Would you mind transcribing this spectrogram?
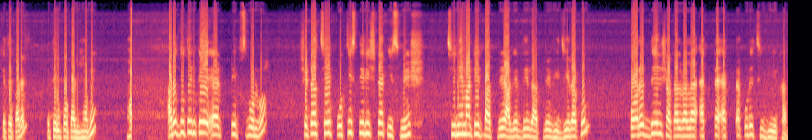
খেতে পারেন, এতে উপকারী হবে। আরও দু তিনটে টিপস বলব। সেটা হচ্ছে পঁচিশ তিরিশটা কিশমিশ চিনে মাটির পাত্রে আগের দিন রাত্রে ভিজিয়ে রাখুন, পরের দিন সকালবেলা একটা একটা করে চিবিয়ে খান।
